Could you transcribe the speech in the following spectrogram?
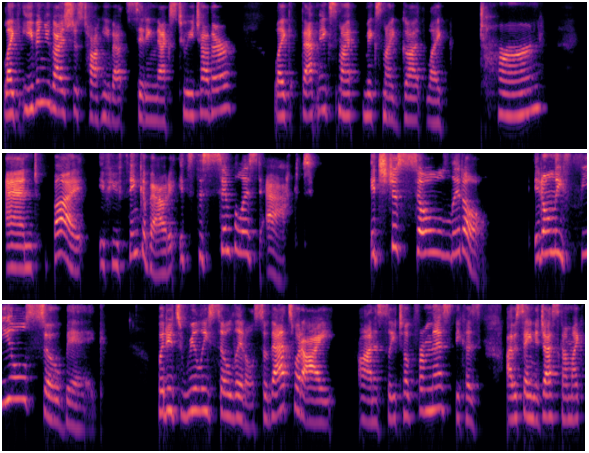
like even you guys just talking about sitting next to each other like that makes my makes my gut like turn. And but if you think about it it's the simplest act. It's just so little. It only feels so big but it's really so little. So that's what i honestly took from this because I was saying to Jessica, I'm like,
